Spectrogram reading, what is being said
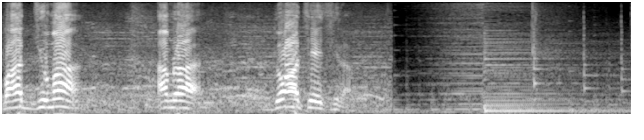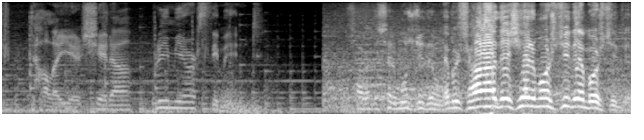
বাদ জুমা আমরা দোয়া চেয়েছিলাম। ঢালাইয়ের সেরা প্রিমিয়ার সিমেন্ট। এবং সারা দেশের মসজিদে মসজিদে।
